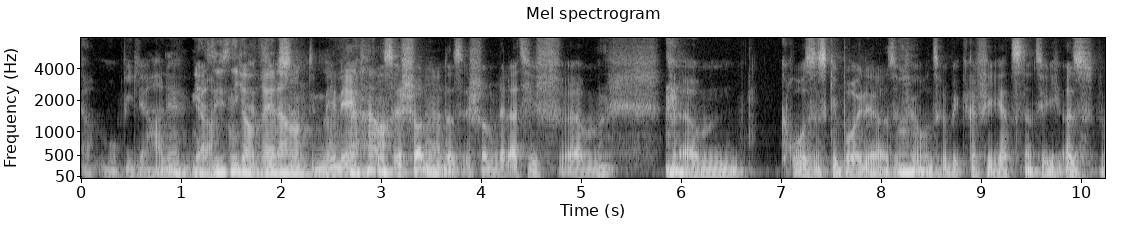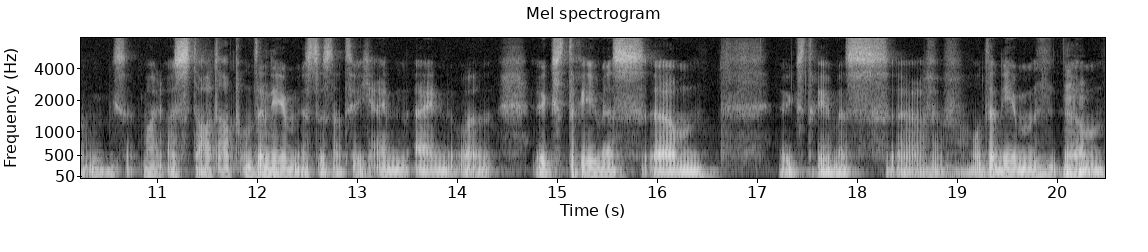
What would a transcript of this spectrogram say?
Ja, mobile Halle. Ja, ja, sie ist nicht auf Rädern. nee, nee, das ist schon, das ist schon relativ ähm, ähm, großes Gebäude, also für mhm. unsere Begriffe jetzt natürlich als, ich sag mal, als Start-up-Unternehmen ist das natürlich ein, ein äh, extremes, ähm, extremes äh, Unternehmen, mhm. ähm,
